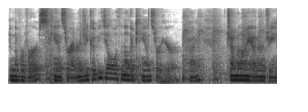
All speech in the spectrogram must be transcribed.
in the reverse, Cancer energy. Could be dealing with another Cancer here, okay? Gemini energy.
